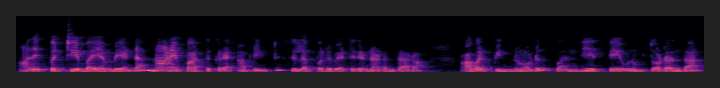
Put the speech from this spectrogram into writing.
அதை பற்றிய பயம் வேண்டாம் நானே பார்த்துக்கிறேன் அப்படின்ட்டு சிலப்பருவேட்டரையர் நடந்தாராம். அவர் பின்னோடு வந்தியத்தேவனும் தொடர்ந்தான்.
